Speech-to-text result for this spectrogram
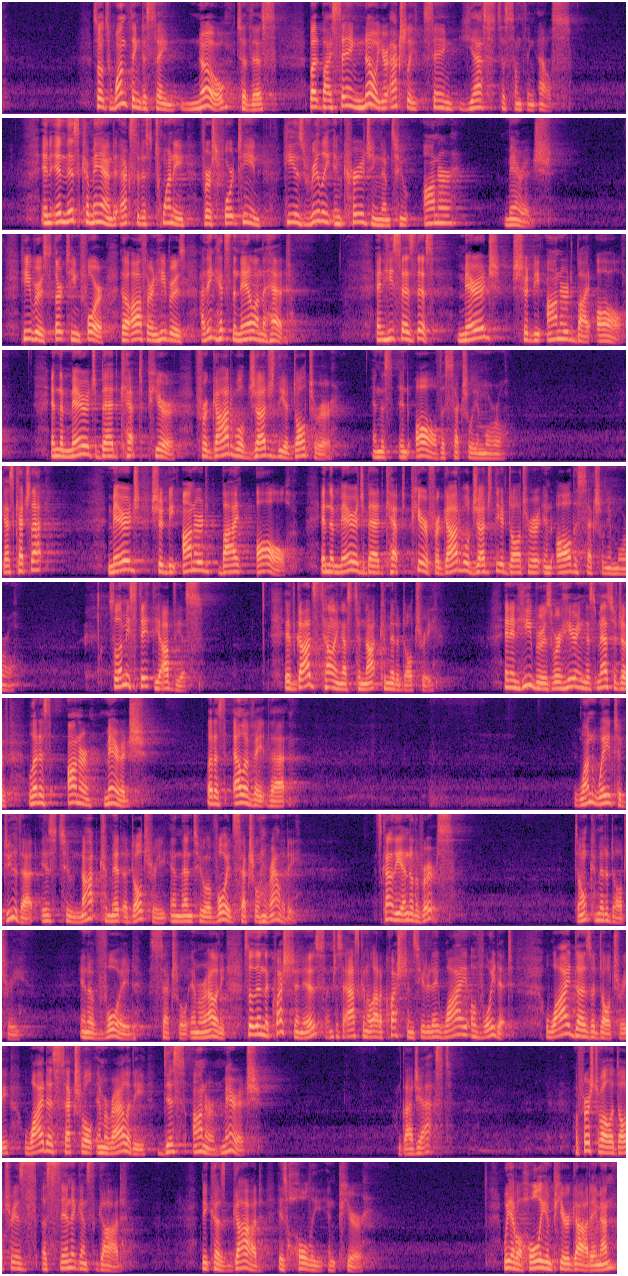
So it's one thing to say no to this, but by saying no, you're actually saying yes to something else. And in this command, Exodus 20, verse 14, he is really encouraging them to honor marriage. Hebrews 13:4, the author in Hebrews, I think hits the nail on the head. And he says this, marriage should be honored by all, and the marriage bed kept pure, for God will judge the adulterer and, this, and all the sexually immoral. You guys catch that? Marriage should be honored by all, and the marriage bed kept pure, for God will judge the adulterer and all the sexually immoral. So let me state the obvious. If God's telling us to not commit adultery, And in Hebrews, we're hearing this message of let us honor marriage, let us elevate that. One way to do that is to not commit adultery and then to avoid sexual immorality. It's kind of the end of the verse. Don't commit adultery and avoid sexual immorality. So then the question is I'm just asking a lot of questions here today. Why avoid it? Why does adultery, why does sexual immorality dishonor marriage? I'm glad you asked. Well, first of all, adultery is a sin against God because God is holy and pure. We have a holy and pure God, amen?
